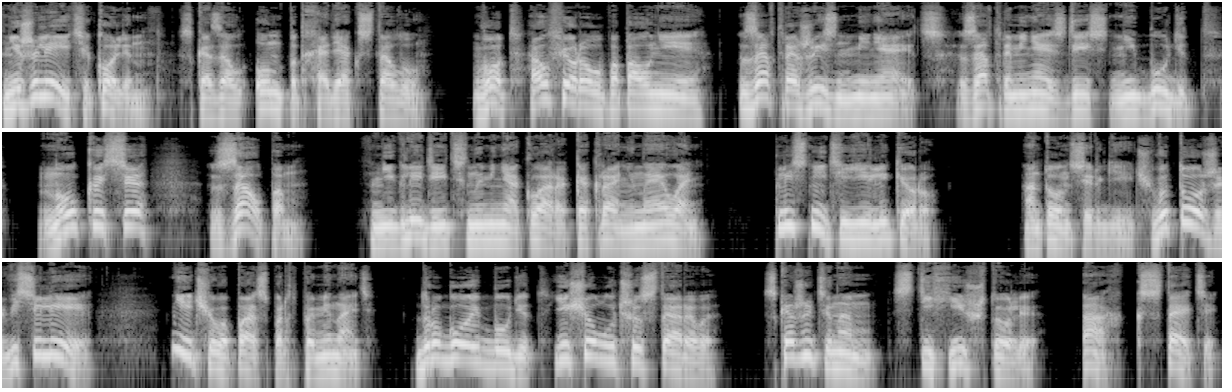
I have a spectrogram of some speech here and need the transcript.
не жалейте, Колин», — сказал он, подходя к столу. «Вот, Алферову пополнее. Завтра жизнь меняется. Завтра меня здесь не будет. Ну-кася, залпом. Не глядите на меня, Клара, как раненая лань. Плесните ей ликеру». Антон Сергеевич, вы тоже веселее. Нечего паспорт поминать. Другой будет, еще лучше старого. Скажите нам стихи, что ли? Ах, кстати,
